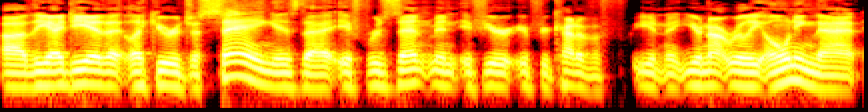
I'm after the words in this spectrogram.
uh, the idea that, like you were just saying, is that if resentment, if you're if you're kind of you know you're not really owning that,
